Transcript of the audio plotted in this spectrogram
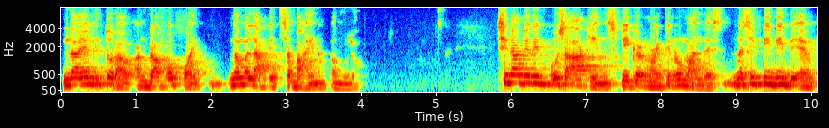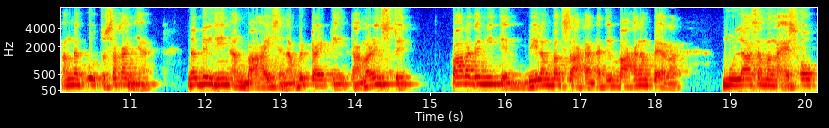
dahil ito raw ang drop-off point na malapit sa bahay ng Pangulo. Sinabi rin po sa akin, Speaker Martin Romualdez, na si PBBM ang nag-utos sa kanya na bilhin ang bahay sa number 30 Tamarin Street para gamitin bilang bagsakan at imbakan ng pera mula sa mga SOP,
